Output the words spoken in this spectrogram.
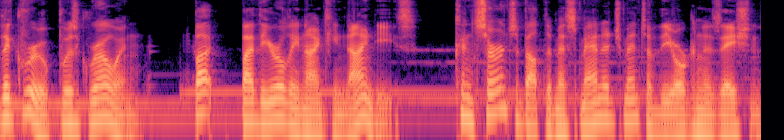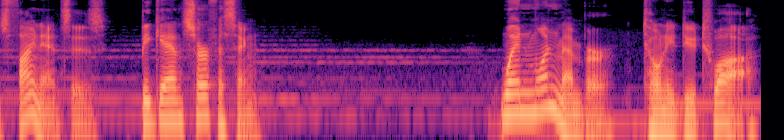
The group was growing, but by the early 1990s, concerns about the mismanagement of the organization's finances began surfacing. When one member, Tony Dutoit,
